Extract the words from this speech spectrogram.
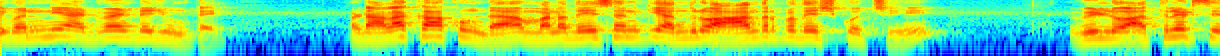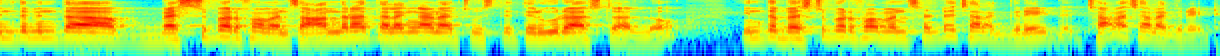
ఇవన్నీ అడ్వాంటేజ్ ఉంటాయి. బట్ అలా కాకుండా మన దేశానికి అందులో ఆంధ్రప్రదేశ్కి వచ్చి వీళ్ళు అథ్లెట్స్ ఇంత ఇంత బెస్ట్ పెర్ఫార్మెన్స్ ఆంధ్ర తెలంగాణ చూస్తే తెలుగు రాష్ట్రాల్లో ఇంత బెస్ట్ పెర్ఫార్మెన్స్ అంటే చాలా గ్రేట్ చాలా చాలా గ్రేట్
